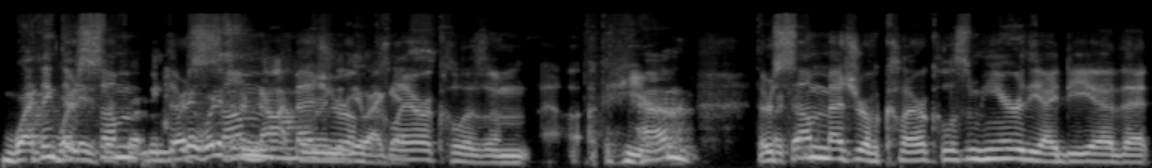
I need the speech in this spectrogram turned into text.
what, I think there's some the, I mean, there's what, some measure do, of clericalism uh, here. Um, there's some that? measure of clericalism here. The idea that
